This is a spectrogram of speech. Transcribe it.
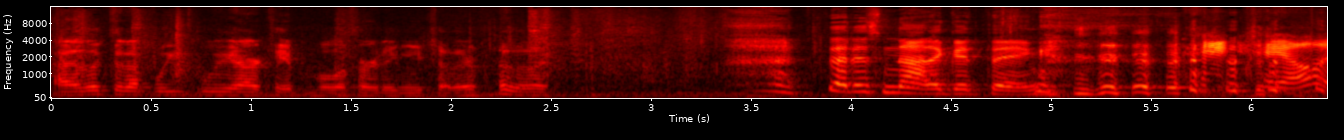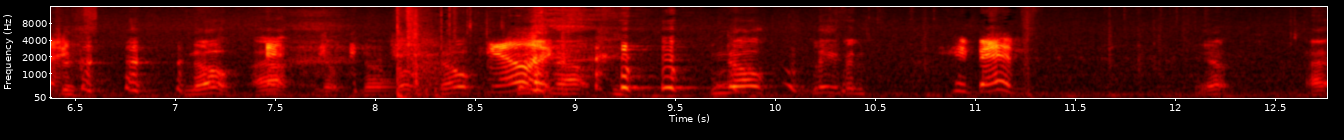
I looked it up. We we are capable of hurting each other, by the way. That is not a good thing. Hey, hey, Alex. Nope. Uh, nope. Nope. Nope. Hey, Alex. Nope. nope. Leaving. Hey, Ben. Yep. Uh,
